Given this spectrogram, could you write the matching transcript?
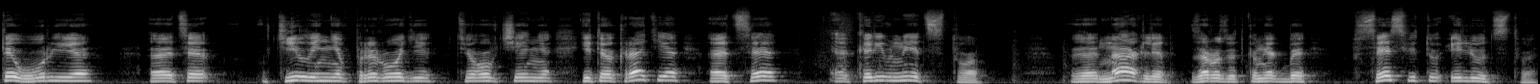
теорія, це втілення в природі цього вчення. І теократія це керівництво, нагляд за розвитком якби Всесвіту і людства.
